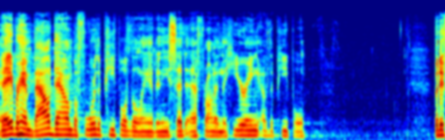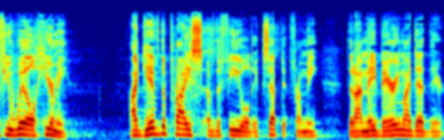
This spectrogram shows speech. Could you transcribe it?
And Abraham bowed down before the people of the land, and he said to Ephron in the hearing of the people, But if you will, hear me. I give the price of the field, accept it from me, that I may bury my dead there.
